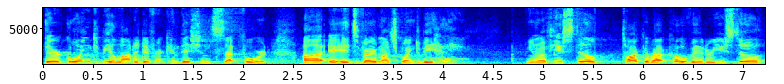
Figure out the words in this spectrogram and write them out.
there are going to be a lot of different conditions set forward. Uh, it's very much going to be hey, you know, if you still talk about COVID or you still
